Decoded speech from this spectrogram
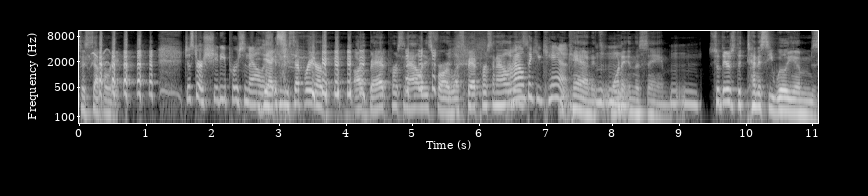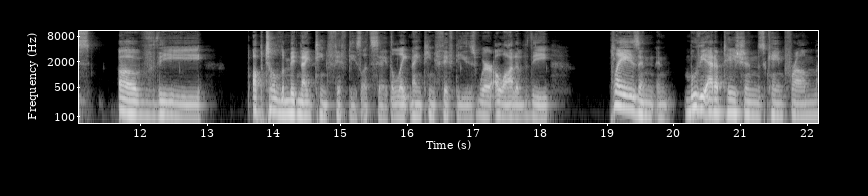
to separate. Just our shitty personalities. yeah, can you separate our our bad personalities for our less bad personalities? I don't think you can. You can. It's one in the same. So there's the Tennessee Williams of the up till the mid 1950s, let's say the late 1950s, where a lot of the plays and, and movie adaptations came from.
